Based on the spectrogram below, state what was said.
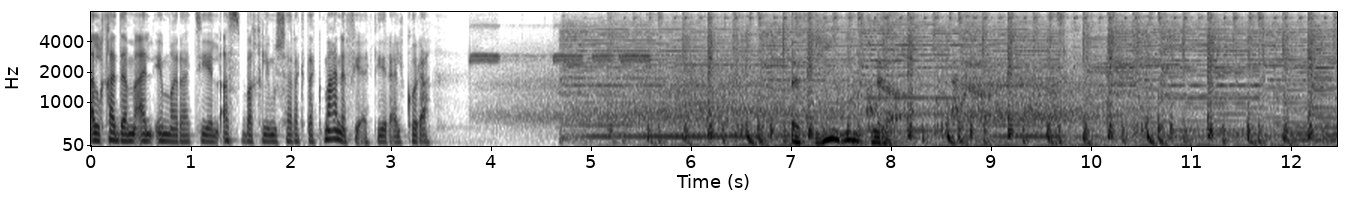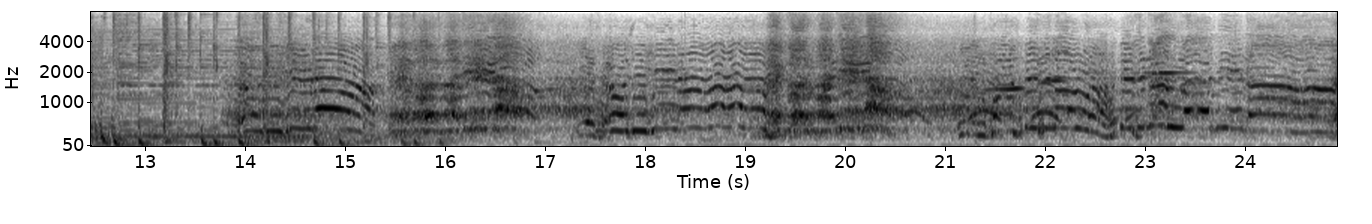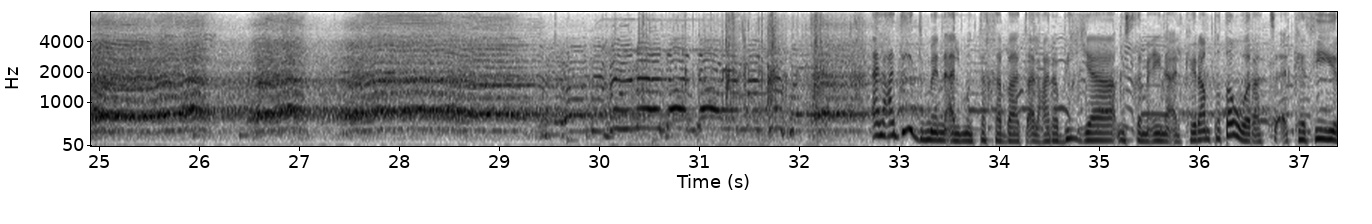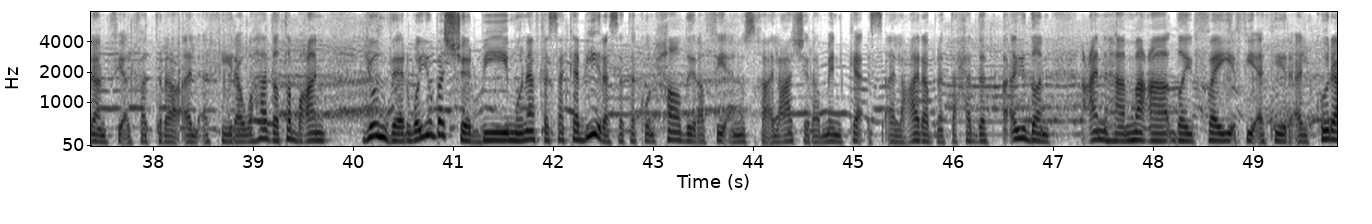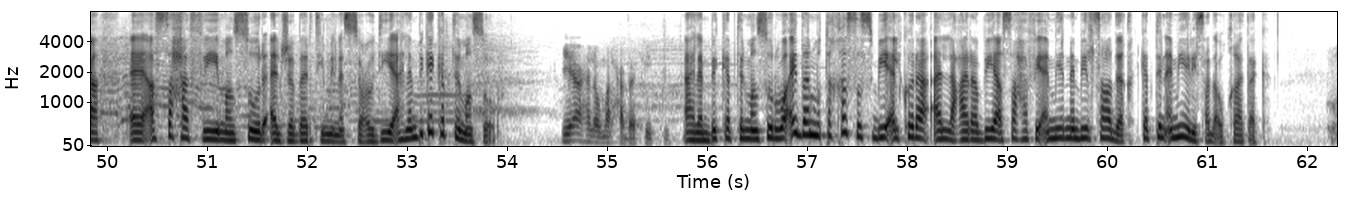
القدم الاماراتي الأسبق لمشاركتك معنا في أثير الكرة. أثير الكرة. العديد من المنتخبات العربية مستمعينا الكرام تطورت كثيرا في الفترة الأخيرة وهذا طبعا ينذر ويبشر بمنافسة كبيرة ستكون حاضرة في النسخة العاشرة من كأس العرب. نتحدث أيضا عنها مع ضيفي في أثير الكرة آه، الصحفي منصور الجبرتي من السعودية. أهلا بك كابتن منصور. يا أهلا ومرحبا فيك. أهلا بك كابتن منصور وأيضا متخصص بالكرة العربية الصحفي أمير نبيل صادق. كابتن أمير يسعد أوقاتك.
